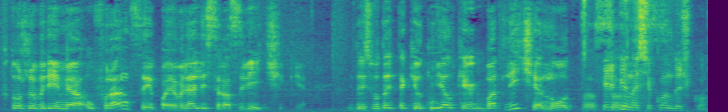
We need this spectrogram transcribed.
В то же время у Франции появлялись разведчики. То есть вот эти такие вот мелкие как бы отличия, но вот... Переби на секундочку.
